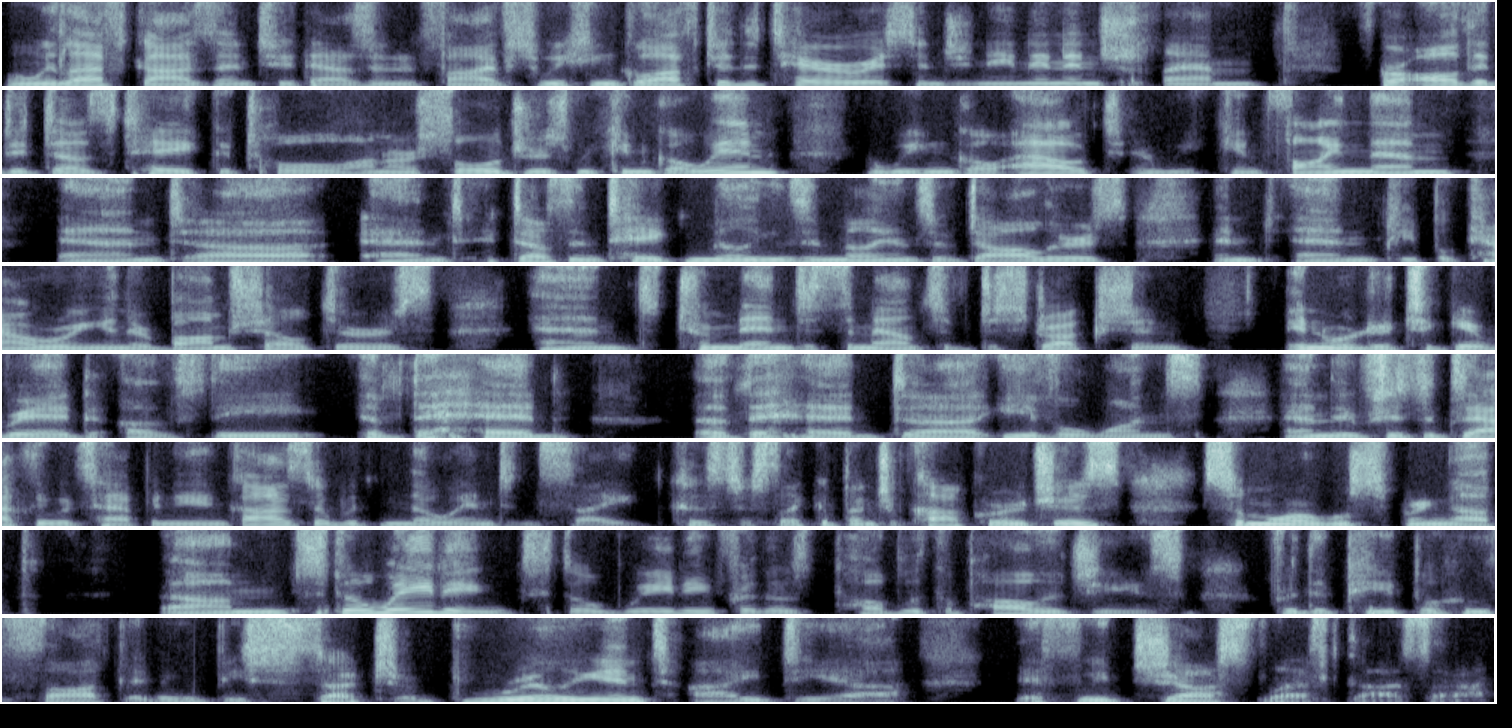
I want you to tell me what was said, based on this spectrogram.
when we left Gaza in 2005. So we can go after the terrorists in Jenin and in Shechem for all that it does take a toll on our soldiers. We can go in and we can go out and we can find them and uh, and it doesn't take millions and millions of dollars and and people cowering in their bomb shelters and tremendous amounts of destruction in order to get rid of the of the head of the head uh, evil ones. And which is exactly what's happening in gaza with no end in sight because just like a bunch of cockroaches some more will spring up. Um, still waiting, still waiting for those public apologies for the people who thought that it would be such a brilliant idea if we just left Gaza.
